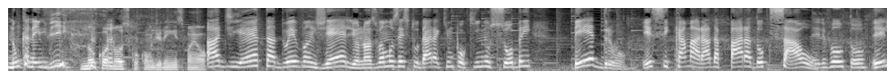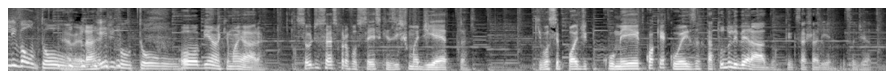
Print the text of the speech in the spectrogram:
Nunca nem vi. No conosco, como diria em espanhol. A dieta do evangelho. Nós vamos estudar aqui um pouquinho sobre Pedro, esse camarada paradoxal. Ele voltou. Ele voltou. É verdade. Ele voltou. Ô, Bianca e Mayara, se eu dissesse para vocês que existe uma dieta que você pode comer qualquer coisa, tá tudo liberado, o que, que você acharia dessa dieta?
